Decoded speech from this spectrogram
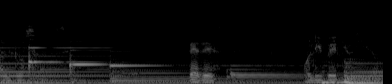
al rozarse. Pedestre, Oliverio Girón.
